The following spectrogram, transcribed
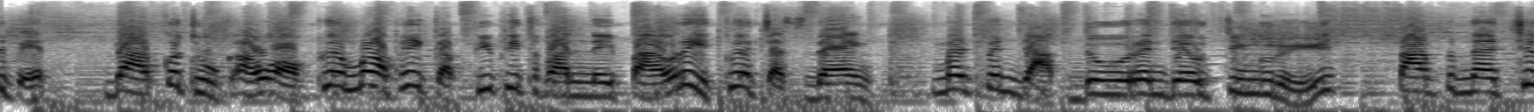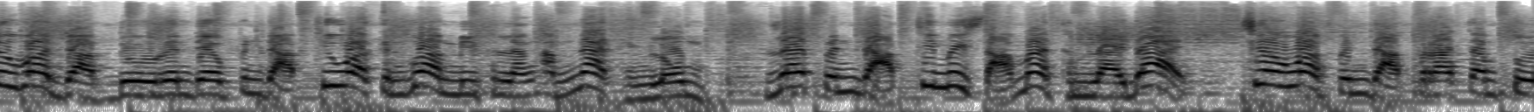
2011 ดาบก็ถูกเอาออกเพื่อมอบให้กับพิพิธภัณฑ์ในปารีสเพื่อจัดแสดง มันเป็นดาบดูเรนเดลจริงหรือ ตามตำนานเชื่อว่าดาบดูเรนเดลเป็นดาบที่ว่ากันว่ามีพลังอำนาจแห่งลม และเป็นดาบที่ไม่สามารถทำลายได้ เชื่อว่าเป็นดาบประจำตัว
